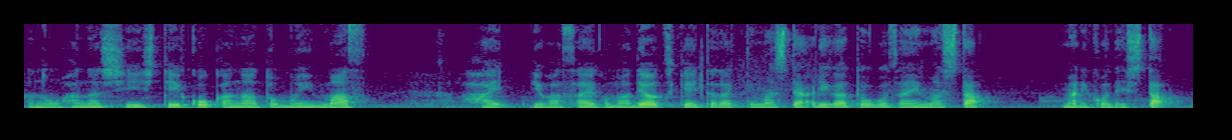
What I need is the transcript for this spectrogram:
あのお話ししていこうかなと思います。はい。では最後までお付き合いいただきましてありがとうございました。マリコでした。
